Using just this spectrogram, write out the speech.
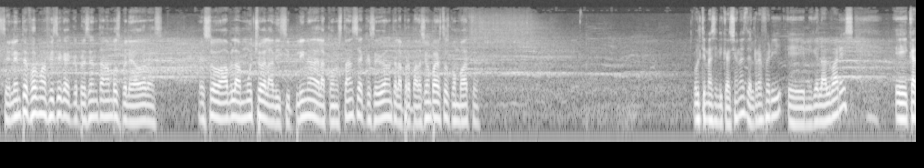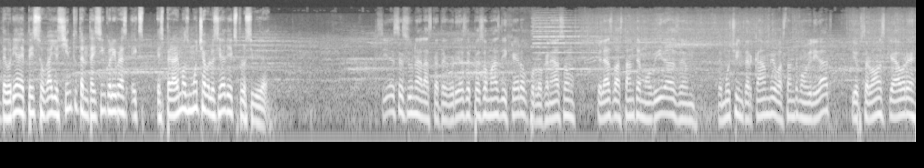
Excelente forma física que presentan ambos peleadores. Eso habla mucho de la disciplina, de la constancia que se dio durante la preparación para estos combates. Últimas indicaciones del referee eh, Miguel Álvarez. Eh, categoría de peso gallo, 135 libras. Esperaremos mucha velocidad y explosividad. Sí, esa es una de las categorías de peso más ligero. Por lo general son peleas bastante movidas, de, de mucho intercambio, bastante movilidad. Y observamos que abre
